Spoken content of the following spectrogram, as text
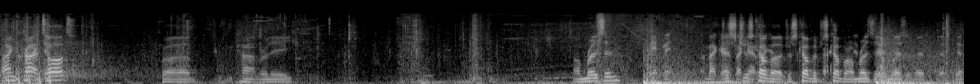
Bang cracked hard. But uh, we can't really. I'm resin. Damn it. I'm back Just, back just back cover, back. just cover, just cover. I'm resin. I'm Yeah, resin. yeah, yeah, yeah.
